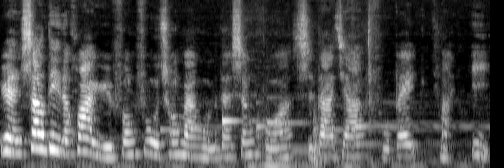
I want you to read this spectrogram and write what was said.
愿上帝的话语丰富充满我们的生活，使大家福杯满溢。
